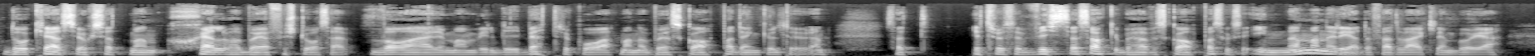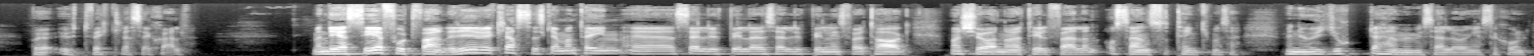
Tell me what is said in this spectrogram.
Och då krävs det också att man själv har börjat förstå så här, vad är det man vill bli bättre på, att man har börjat skapa den kulturen. Så att jag tror att vissa saker behöver skapas också innan man är redo för att verkligen börja, börja utveckla sig själv. Men det jag ser fortfarande det är det klassiska, man tar in eh, säljutbildare, säljutbildningsföretag, man kör några tillfällen och sen så tänker man så här, men nu har jag gjort det här med min säljorganisation.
